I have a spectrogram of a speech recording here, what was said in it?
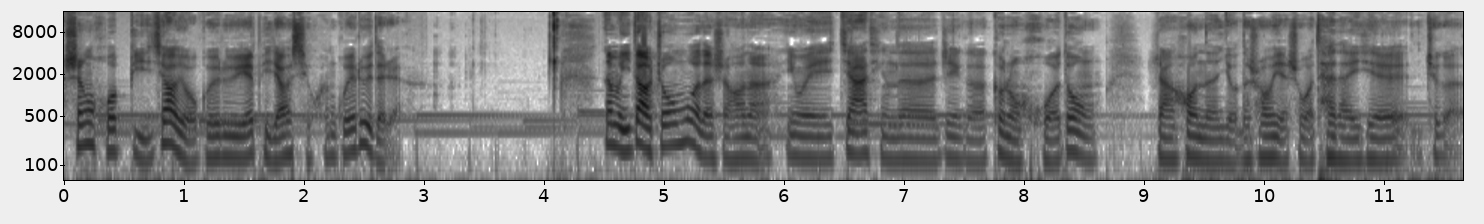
生活比较有规律，也比较喜欢规律的人。那么一到周末的时候呢，因为家庭的这个各种活动，然后呢，有的时候也是我太太一些这个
